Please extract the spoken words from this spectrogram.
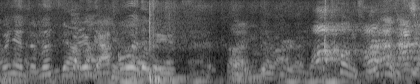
关键怎么感觉俩后卫都给碰球就行。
